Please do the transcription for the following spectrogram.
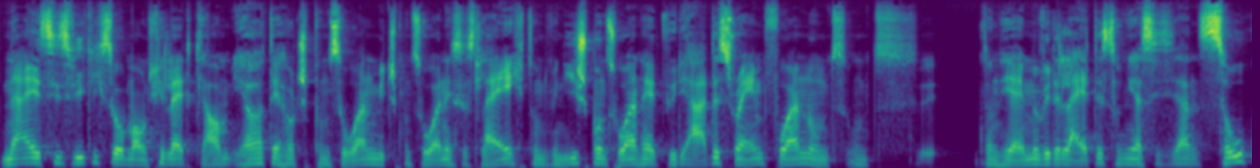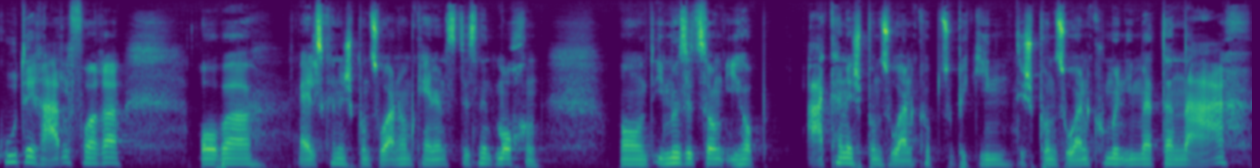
nein, es ist wirklich so, manche Leute glauben, ja, der hat Sponsoren, mit Sponsoren ist es leicht und wenn ich Sponsoren hätte, würde ich auch das Ram fahren und, und dann her immer wieder Leute sagen, ja, sie sind so gute Radlfahrer, aber weil sie keine Sponsoren haben, können sie das nicht machen. Und ich muss jetzt sagen, ich habe auch keine Sponsoren gehabt zu Beginn. Die Sponsoren kommen immer danach,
